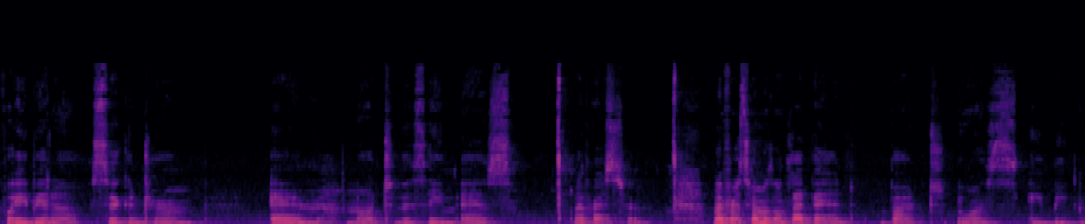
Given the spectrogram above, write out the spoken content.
for a better second term and not the same as my first term. My first term was not that bad, but it was a big,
